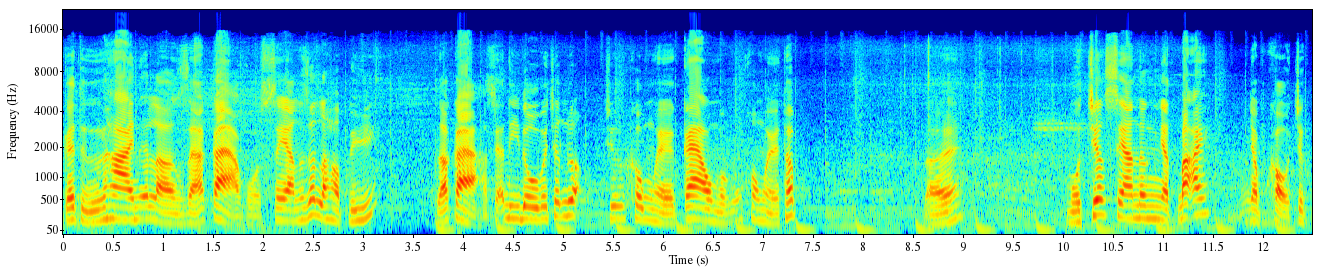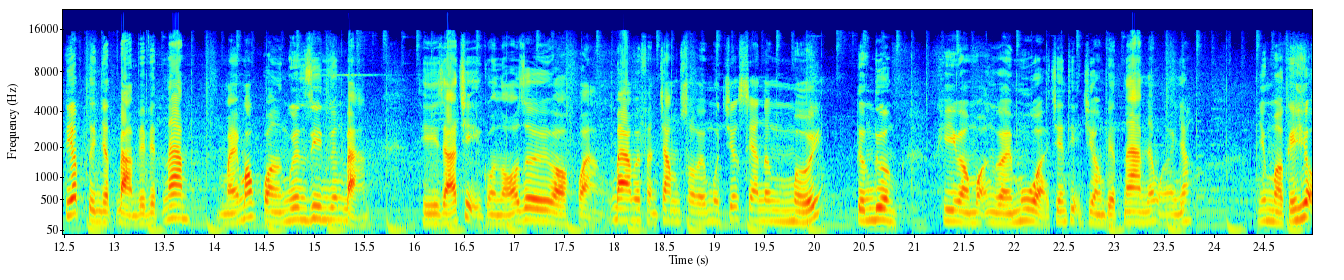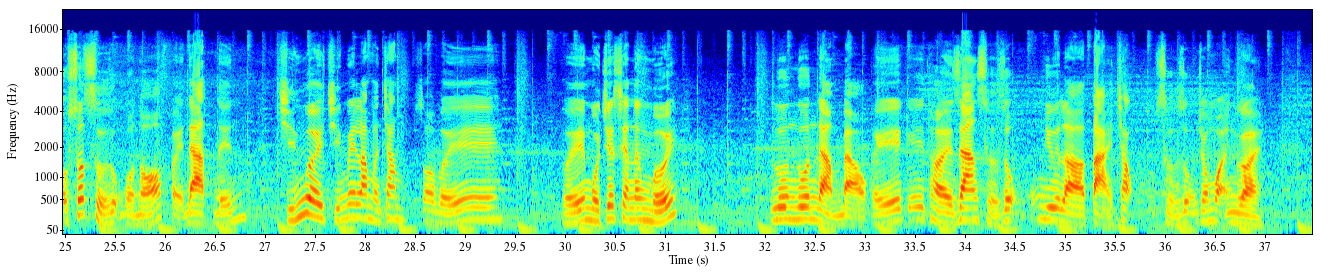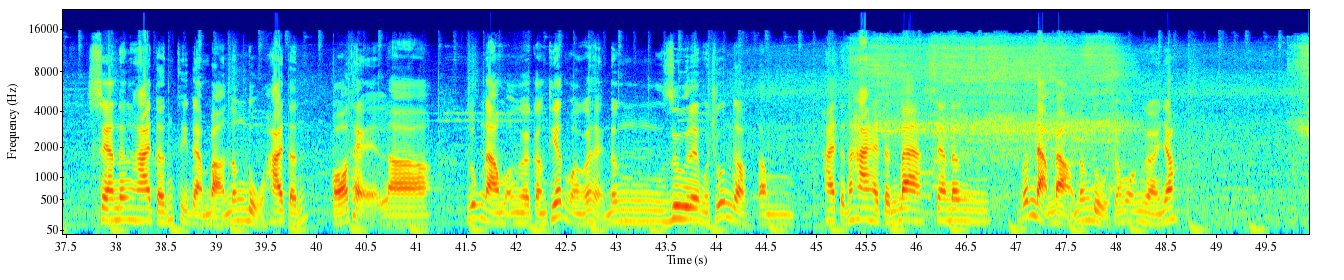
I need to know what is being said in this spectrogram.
Cái thứ hai nữa là giá cả của xe nó rất là hợp lý. Giá cả sẽ đi đôi với chất lượng chứ không hề cao mà cũng không hề thấp. Đấy. Một chiếc xe nâng Nhật bãi nhập khẩu trực tiếp từ Nhật Bản về Việt Nam. Máy móc còn nguyên zin nguyên bản thì giá trị của nó rơi vào khoảng 30% so với một chiếc xe nâng mới tương đương khi mà mọi người mua ở trên thị trường Việt Nam nhé mọi người nhé. Nhưng mà cái hiệu suất sử dụng của nó phải đạt đến 90 95% so với với một chiếc xe nâng mới. Luôn luôn đảm bảo cái cái thời gian sử dụng cũng như là tải trọng sử dụng cho mọi người. Xe nâng 2 tấn thì đảm bảo nâng đủ 2 tấn. Có thể là lúc nào mọi người cần thiết, mọi người có thể nâng dư lên một chút được, tầm 2 tấn 2, hay tấn 3 Xe nâng vẫn đảm bảo nâng đủ cho mọi người nhá.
